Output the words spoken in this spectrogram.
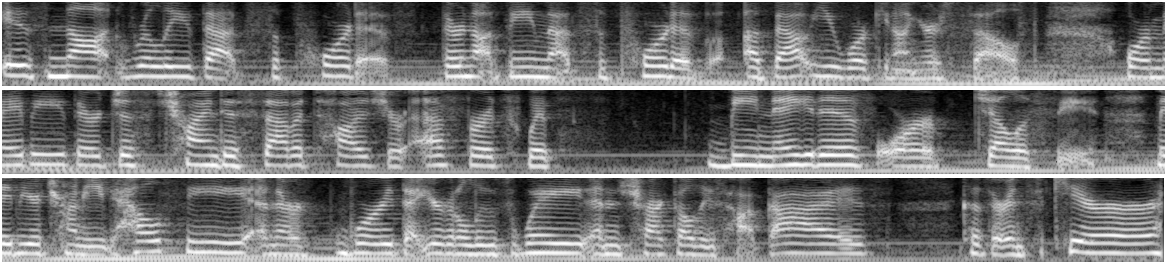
is not really that supportive. They're not being that supportive about you working on yourself. Or maybe they're just trying to sabotage your efforts with being negative or jealousy. Maybe you're trying to eat healthy and they're worried that you're going to lose weight and attract all these hot guys because they're insecure.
